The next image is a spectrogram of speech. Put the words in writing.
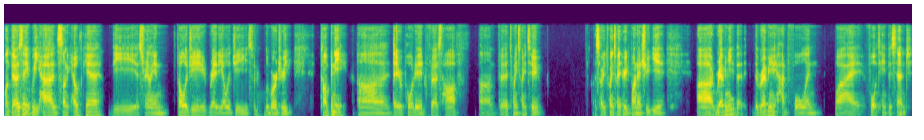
On Thursday, we had Sonic Healthcare, the Australian pathology, radiology sort of laboratory company. Uh, they reported first half um, for 2022, sorry, 2023 financial year. uh, revenue, that the revenue had fallen by 14%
